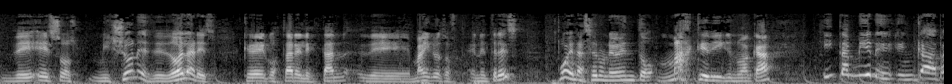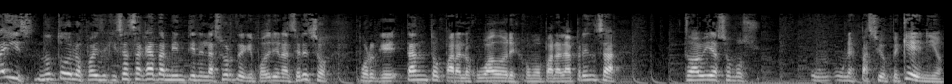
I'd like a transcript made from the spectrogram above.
de esos millones de dólares que debe costar el stand de Microsoft N3, pueden hacer un evento más que digno acá. Y también en, en cada país, no todos los países, quizás acá también tienen la suerte de que podrían hacer eso, porque tanto para los jugadores como para la prensa, todavía somos un, un espacio pequeño.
